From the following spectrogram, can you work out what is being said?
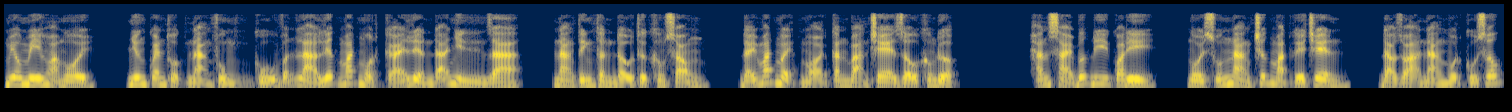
miêu mi họa môi, nhưng quen thuộc nàng phùng cụ vẫn là liếc mắt một cái liền đã nhìn ra, nàng tinh thần đầu thực không xong, đáy mắt mệt mỏi căn bản che giấu không được. Hắn xài bước đi qua đi, ngồi xuống nàng trước mặt ghế trên, đảo dọa nàng một cú sốc.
